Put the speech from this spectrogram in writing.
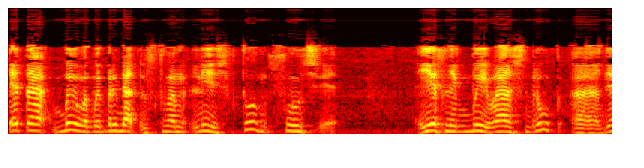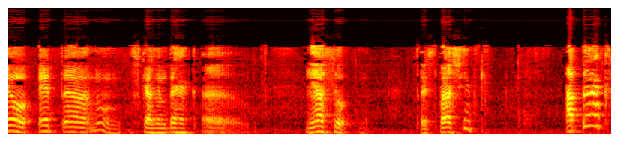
это было бы предательством лишь в том случае, если бы ваш друг э, делал это, ну, скажем так, э, неосознанно, то есть по ошибке. А так,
